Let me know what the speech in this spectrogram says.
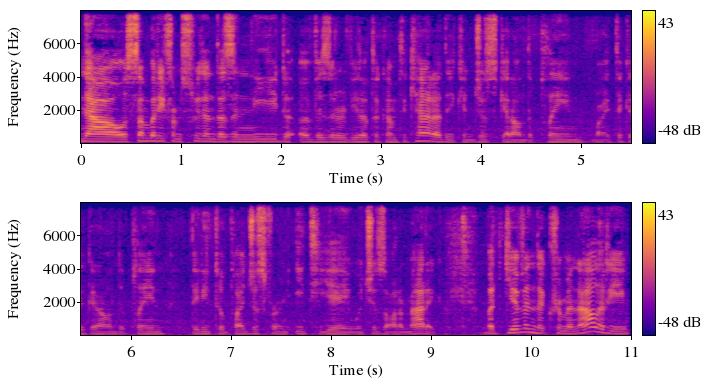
Now, somebody from Sweden doesn't need a visitor visa to come to Canada. They can just get on the plane, buy a ticket, get on the plane. They need to apply just for an ETA, which is automatic. But given the criminality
